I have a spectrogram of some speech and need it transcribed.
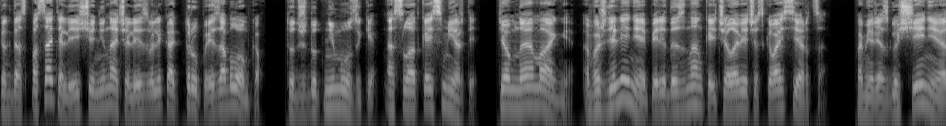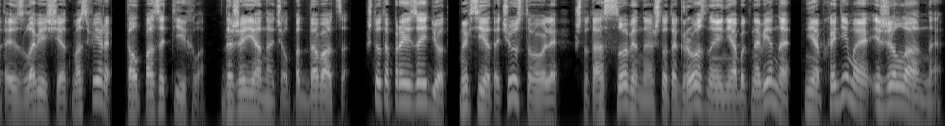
когда спасатели еще не начали извлекать трупы из обломков. Тут ждут не музыки, а сладкой смерти. Темная магия, вожделение перед изнанкой человеческого сердца. По мере сгущения этой зловещей атмосферы толпа затихла. Даже я начал поддаваться. Что-то произойдет, мы все это чувствовали, что-то особенное, что-то грозное и необыкновенное, необходимое и желанное.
